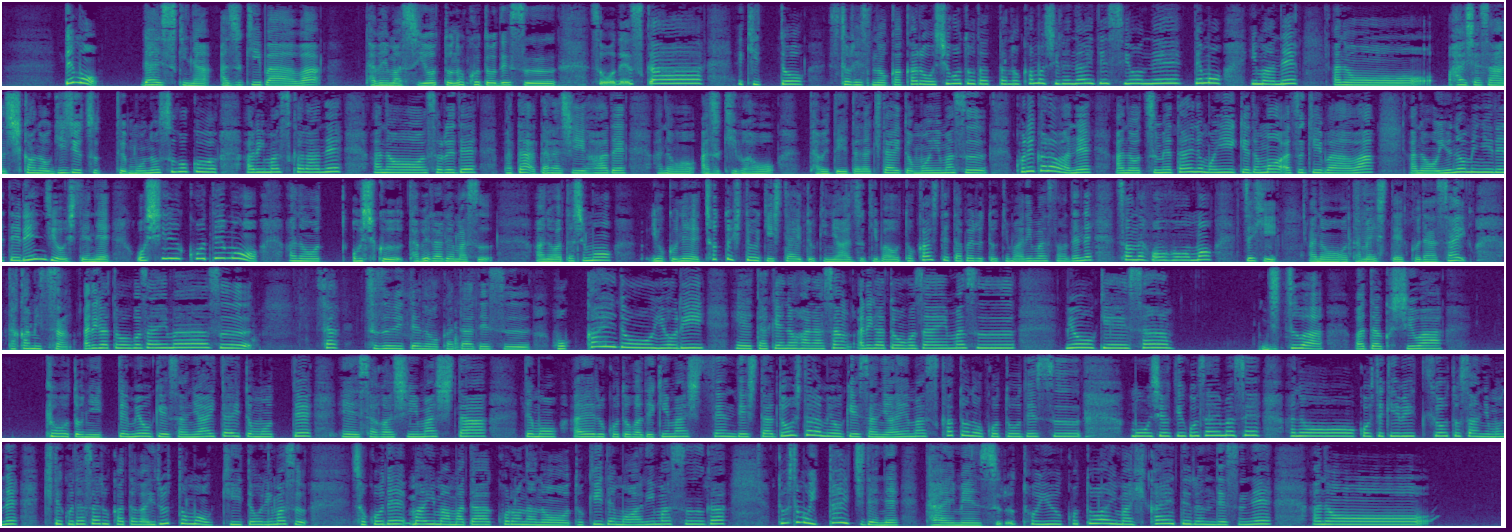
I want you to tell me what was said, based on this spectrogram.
でも、大好きな小豆バーは食べますよ、とのことです。そうですか。きっと、ストレスのかかるお仕事だったのかもしれないですよね。でも、今ね、あのー、歯医者さん、歯科の技術ってものすごくありますからね。あのー、それで、また新しい歯で、あのー、小豆バを食べていただきたいと思います。これからはね、あの、冷たいのもいいけども、小豆バーは、あの、湯飲みに入れてレンジをしてね、お汁粉でも、あの、美味しく食べられます。あの、私もよくね、ちょっと一息したい時に小豆葉を溶かして食べる時もありますのでね、そんな方法もぜひ、あの、試してください。高光さん、ありがとうございます。さあ、続いての方です。北海道より、えー、竹野原さん、ありがとうございます。妙慶さん、実は私は京都に行って妙慶さんに会いたいと思って、えー、探しました。でも会えることができませんでした。どうしたら妙慶さんに会えますかとのことです。申し訳ございません。あのー、こうして KB 京都さんにもね、来てくださる方がいるとも聞いております。そこで、まあ今またコロナの時でもありますが、どうしても1対1でね、対面するということは今控えてるんですね。あのー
